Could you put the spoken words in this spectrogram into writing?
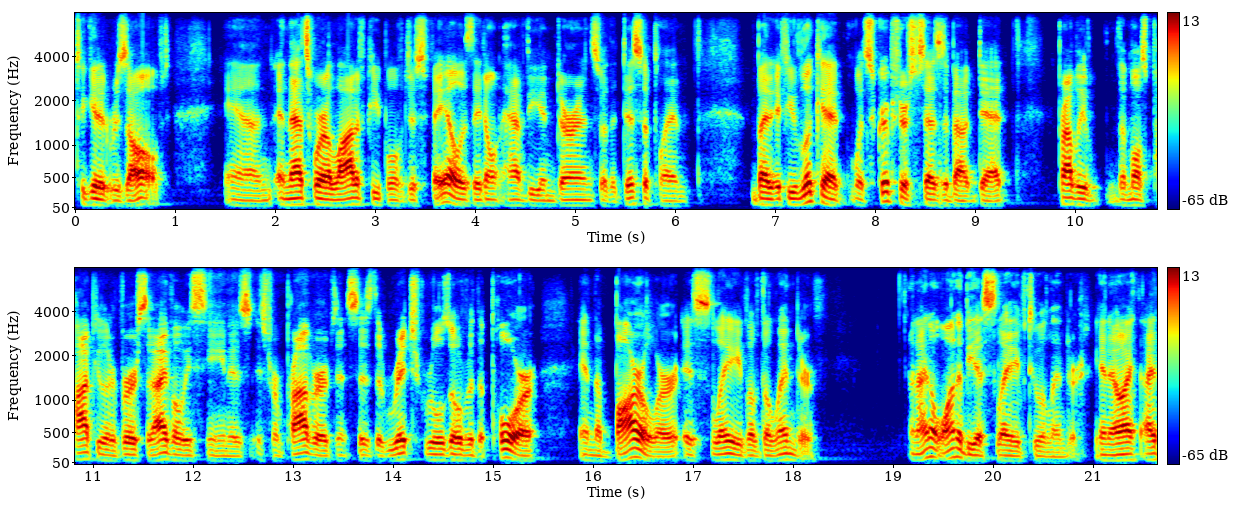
to get it resolved. And and that's where a lot of people just fail is they don't have the endurance or the discipline. But if you look at what Scripture says about debt, probably the most popular verse that I've always seen is is from Proverbs, and it says, "The rich rules over the poor, and the borrower is slave of the lender." And I don't want to be a slave to a lender. You know, I I,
